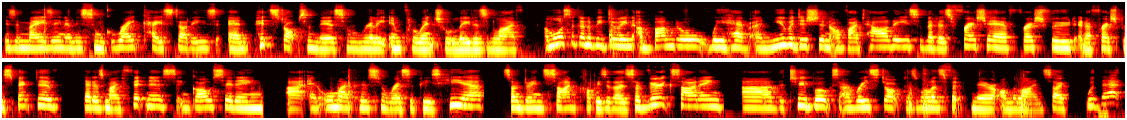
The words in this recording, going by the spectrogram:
is amazing, and there's some great case studies and pit stops in there, some really influential leaders in life. I'm also going to be doing a bundle. We have a new edition of Vitality, so that is fresh air, fresh food, and a fresh perspective. That is my fitness and goal setting uh, and all my personal recipes here. So I'm doing signed copies of those. So very exciting. Uh, the two books are restocked as well as Fitpreneur on the line. So with that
